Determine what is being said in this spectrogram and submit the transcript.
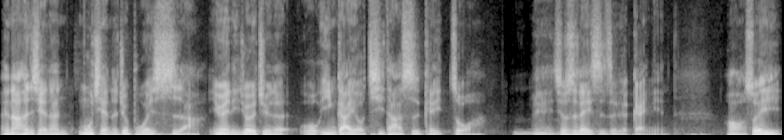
哎，那很显然，目前的就不会是啊，因为你就会觉得我应该有其他事可以做啊。哎，就是类似这个概念。哦，所以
